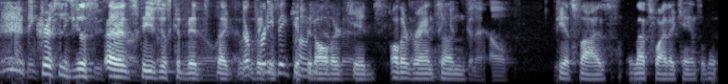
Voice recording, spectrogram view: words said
I think Chris I is just, it's too uh, Steve's though, just you convinced know, like I They're don't they pretty just big gifted all their there. kids, all their think grandsons help. PS5s, and that's why they canceled it.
